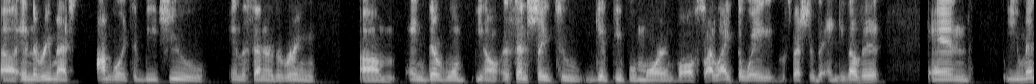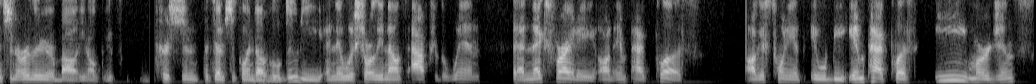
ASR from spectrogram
uh, in the rematch, I'm going to beat you in the center of the ring. Um, and there won't, you know, essentially to get people more involved. So I like the way, especially the ending of it. And you mentioned earlier about, you know, it's Christian potentially playing double duty, and it was shortly announced after the win that next Friday on Impact Plus, August 20th, it will be Impact plus Emergence.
